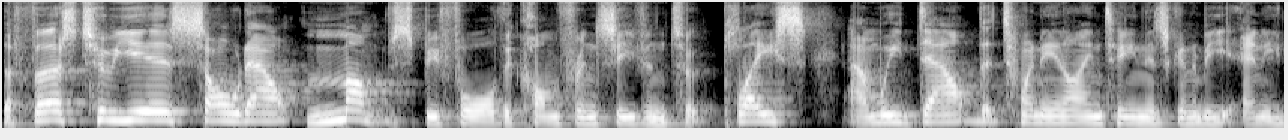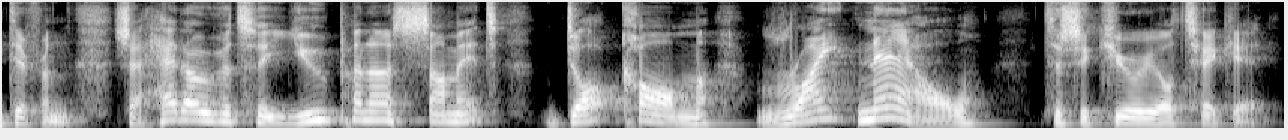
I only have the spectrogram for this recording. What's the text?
The first two years sold out months before the conference even took place, and we doubt that 2019 is going to be any different. So head over to youpreneursummit.com right now to secure your ticket.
